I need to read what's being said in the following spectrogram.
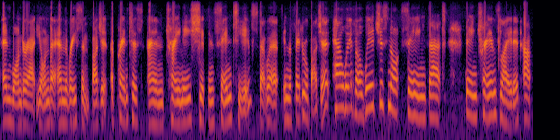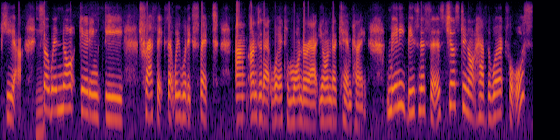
and wander out yonder and the recent budget apprentice and traineeship incentives that were in the federal budget. However, we're just not seeing that being translated up here. So we're not getting the traffic that we would expect um, under that Work and Wander Out Yonder campaign. Many businesses just do not have the workforce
